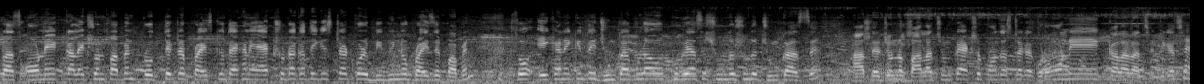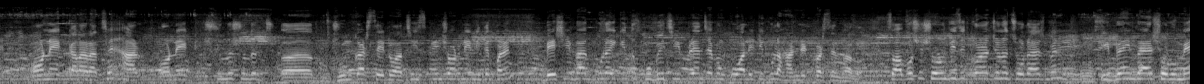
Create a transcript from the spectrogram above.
প্লাস অনেক কালেকশন পাবেন। প্রত্যেকটা প্রাইস কিন্তু এখানে একশো টাকা থেকে স্টার্ট করে বিভিন্ন প্রাইসের পাবেন। সো এখানে কিন্তু এই ঝুমকাগুলো খুবই আছে, সুন্দর সুন্দর ঝুমকা আছে। হাতের জন্য বালা ঝুমকা একশো পঞ্চাশ টাকা করে। অনেক কালার আছে, ঠিক আছে? অনেক কালার আছে আর অনেক সুন্দর সুন্দর ঝুমকার সেটও আছে। স্ক্রিনশট নিয়ে নিতে পারেন। বেশিরভাগগুলোই কিন্তু খুবই চিপ রেঞ্জ এবং কোয়ালিটিগুলো হান্ড্রেড পার্সেন্ট ভালো। সো অবশ্যই শোরুম ভিজিট করার জন্য চলে আসবেন ইব্রাহিম ভাইয়ের শোরুমে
